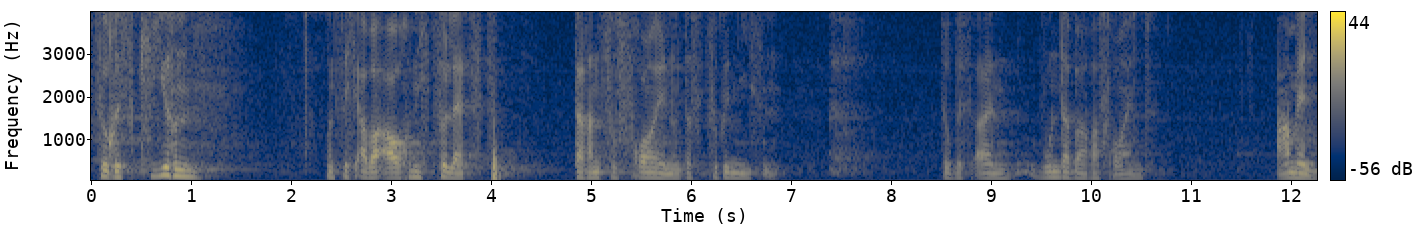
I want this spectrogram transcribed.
zu riskieren und sich aber auch nicht zuletzt daran zu freuen und das zu genießen. Du bist ein wunderbarer Freund. Amen.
